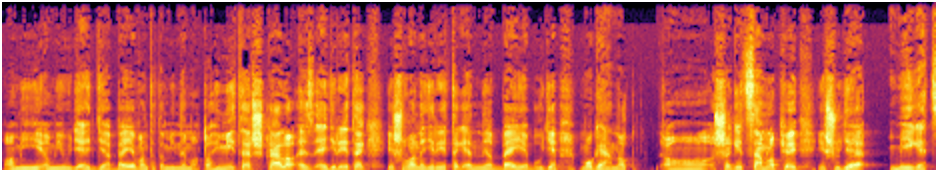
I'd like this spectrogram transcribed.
ami, ami ugye egyel bejebb van, tehát ami nem a tahiméter skála, ez egy réteg, és van egy réteg ennél bejebb, ugye, magának a segédszámlapjai, és ugye még egy,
